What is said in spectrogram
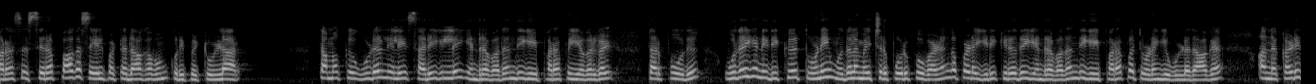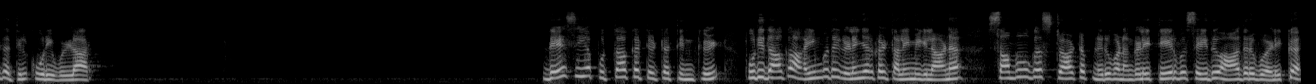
அரசு சிறப்பாக செயல்பட்டதாகவும் குறிப்பிட்டுள்ளார். தமக்கு உடல்நிலை சரியில்லை என்ற வதந்தியை பரப்பியவர்கள் தற்போது உதயநிதிக்கு துணை முதலமைச்சர் பொறுப்பு வழங்கப்பட இருக்கிறது என்ற வதந்தியை பரப்ப தொடங்கி உள்ளதாக அந்த கடிதத்தில் கூறியுள்ளார். தேசிய புத்தாக்க திட்டத்தின் கீழ் புதிதாக ஐம்பது இளைஞர்கள் தலைமையிலான சமூக ஸ்டார்ட் அப் நிறுவனங்களை தேர்வு செய்து ஆதரவு அளிக்க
